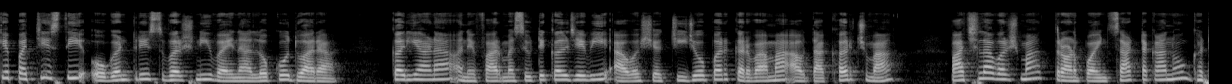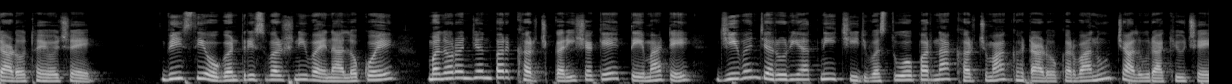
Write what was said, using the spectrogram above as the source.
કે પચીસથી ઓગણત્રીસ વર્ષની વયના લોકો દ્વારા કરિયાણા અને ફાર્માસ્યુટિકલ જેવી આવશ્યક ચીજો પર કરવામાં આવતા ખર્ચમાં પાછલા વર્ષમાં ત્રણ પોઈન્ટ સાત ટકાનો ઘટાડો થયો છે. વીસથી ઓગણત્રીસ વર્ષની વયના લોકોએ મનોરંજન પર ખર્ચ કરી શકે તે માટે જીવન જરૂરિયાતની ચીજવસ્તુઓ પરના ખર્ચમાં ઘટાડો કરવાનું ચાલુ રાખ્યું છે.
